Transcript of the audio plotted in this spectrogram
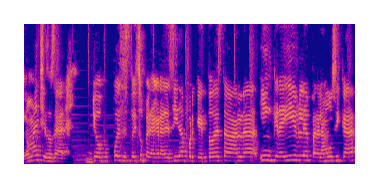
no manches, o sea, yo pues estoy súper agradecida porque toda esta banda increíble para la música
